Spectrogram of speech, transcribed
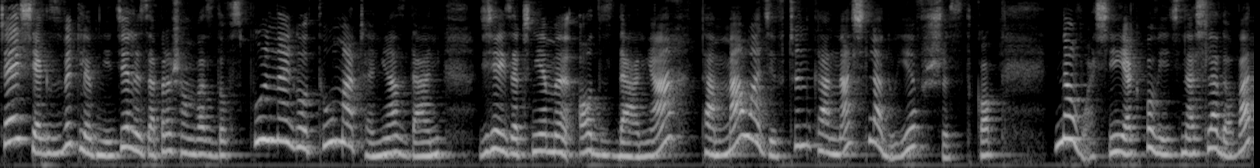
Cześć, jak zwykle w niedzielę zapraszam Was do wspólnego tłumaczenia zdań. Dzisiaj zaczniemy od zdania Ta mała dziewczynka naśladuje wszystko. No właśnie, jak powiedzieć naśladować?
